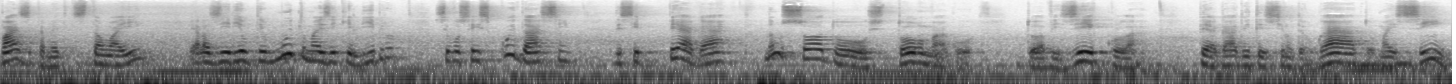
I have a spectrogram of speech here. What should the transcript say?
basicamente, que estão aí, elas iriam ter muito mais equilíbrio se vocês cuidassem desse pH, não só do estômago, da vesícula, pH do intestino delgado, mas sim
